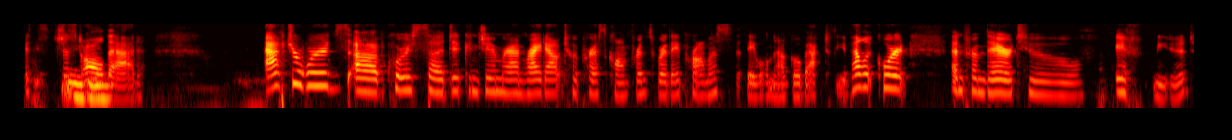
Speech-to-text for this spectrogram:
It's just all Mhm. bad. Afterwards, uh, of course, uh, Dick and Jim ran right out to a press conference where they promised that they will now go back to the appellate court, and from there to, if needed,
